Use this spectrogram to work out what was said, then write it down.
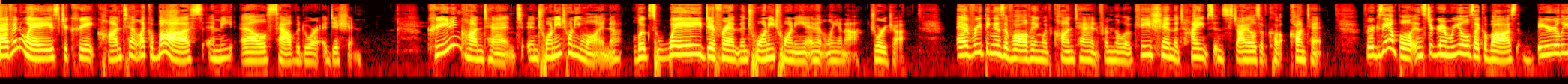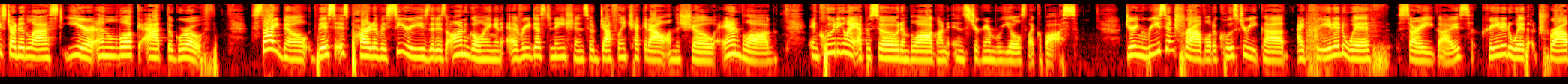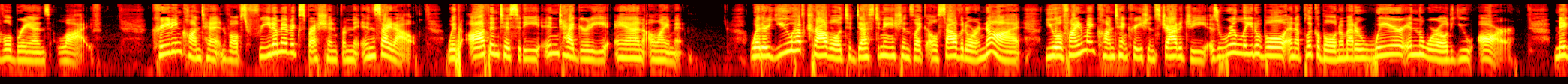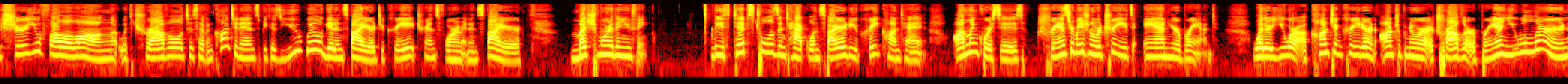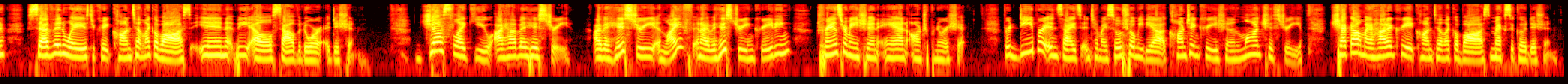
Seven ways to create content like a boss in the El Salvador edition. Creating content in 2021 looks way different than 2020 in Atlanta, Georgia. Everything is evolving with content from the location, the types, and styles of co- content. For example, Instagram Reels Like a Boss barely started last year, and look at the growth. Side note, this is part of a series that is ongoing in every destination, so definitely check it out on the show and blog, including my episode and blog on Instagram Reels Like a Boss. During recent travel to Costa Rica, I created with, sorry, you guys, created with Travel Brands Live. Creating content involves freedom of expression from the inside out with authenticity, integrity, and alignment. Whether you have traveled to destinations like El Salvador or not, you will find my content creation strategy is relatable and applicable no matter where in the world you are. Make sure you follow along with Travel to Seven Continents because you will get inspired to create, transform, and inspire much more than you think. These tips, tools, and tech will inspire you to create content, online courses, transformational retreats, and your brand. Whether you are a content creator, an entrepreneur, a traveler, or brand, you will learn seven ways to create content like a boss in the El Salvador edition. Just like you, I have a history. I have a history in life and I have a history in creating transformation and entrepreneurship. For deeper insights into my social media, content creation, and launch history, check out my How to Create Content Like a Boss Mexico edition.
